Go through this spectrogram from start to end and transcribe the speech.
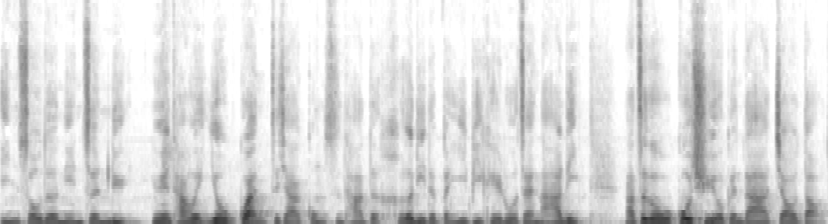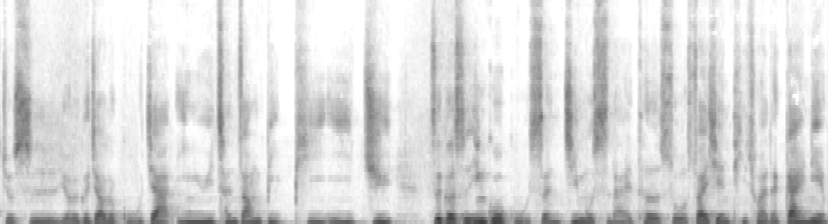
营收的年增率？因为它会攸关这家公司它的合理的本益比可以落在哪里。那这个我过去有跟大家教导，就是有一个叫做股价盈余成长比 （PEG），这个是英国股神吉姆·史莱特所率先提出来的概念，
